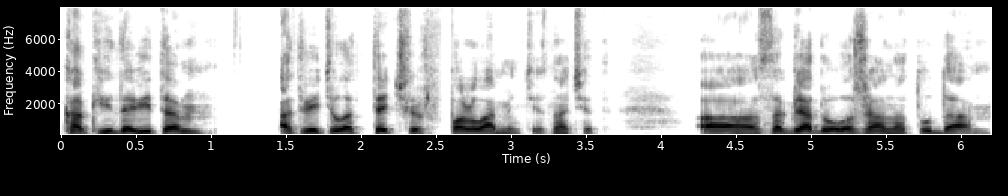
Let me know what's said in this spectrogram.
как ядовито ответила Тэтчер в парламенте, значит, а, заглядывала же она туда –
